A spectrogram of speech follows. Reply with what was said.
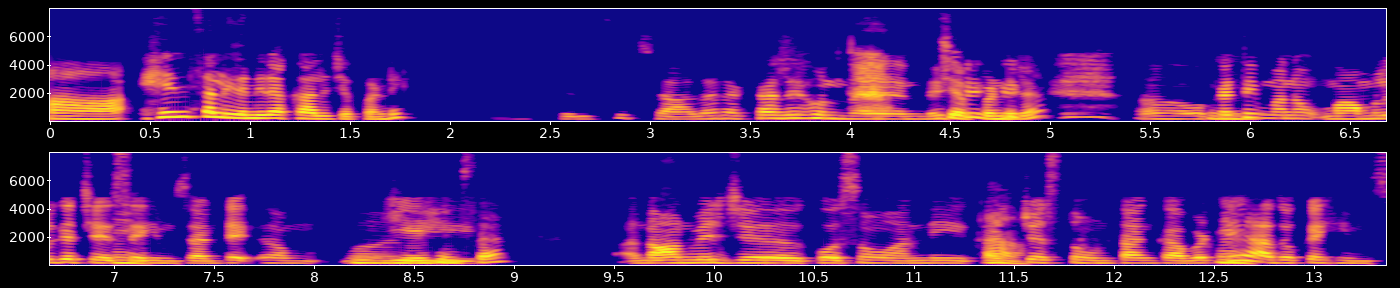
ఆ హింసలు ఎన్ని రకాలు చెప్పండి? తెలిసి చాలా రకాలే ఉన్నాయండి. చెప్పండిరా. ఆ, ఒకటి మనం మామూలుగా చేసే హింస అంటే ఏ హింస? నాన్ వెజ్ కోసం అన్ని కట్. చేస్తూ ఉంటాం కాబట్టి. అదొక హింస.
